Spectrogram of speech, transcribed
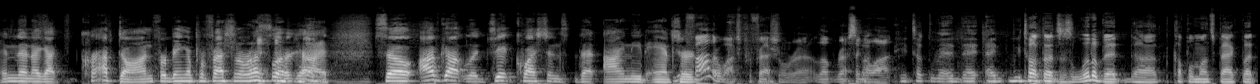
and then I got crapped on for being a professional wrestler guy. So I've got legit questions that I need answered. Your answered. father watched professional re- wrestling a lot. He took. I, I, we talked about this a little bit uh, a couple months back, but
